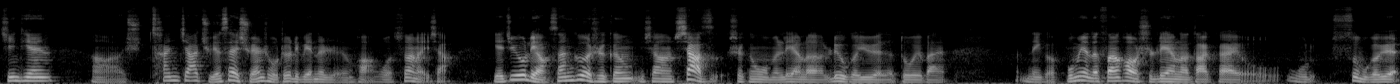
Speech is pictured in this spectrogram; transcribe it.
今天啊，参加决赛选手这里边的人哈，我算了一下，也就有两三个是跟像夏子是跟我们练了六个月的多位班。那个不灭的番号是练了大概有五四五个月，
